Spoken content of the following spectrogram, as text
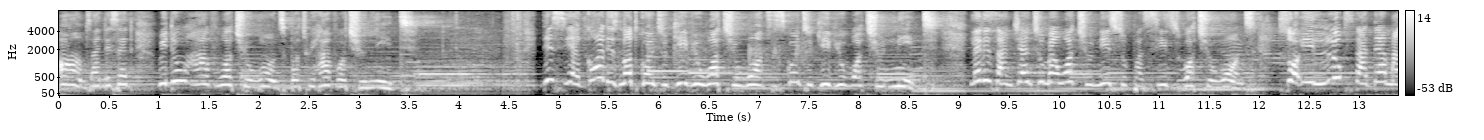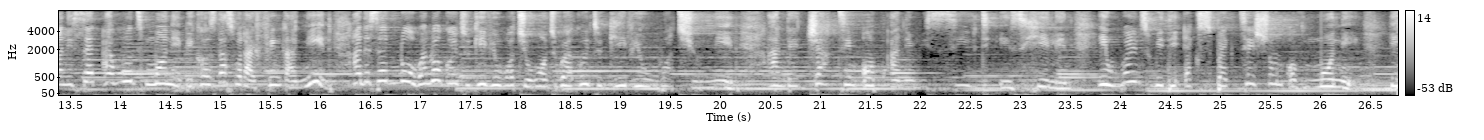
alms. And they said, We don't have what you want, but we have what you need. This year, God is not going to give you what you want, He's going to give you what you need. Ladies and gentlemen, what you need supersedes what you want. So he looks at them and he said, I want money because that's what I think I need. And they said, No, we're not going to give you what you want, we're going to give you what you need. And they jacked him up and he received his healing. He went with the expectation of money. He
